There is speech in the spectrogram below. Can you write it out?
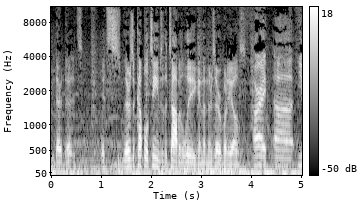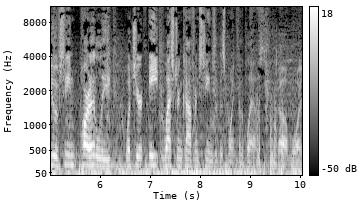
there. there- It's it's there's a couple of teams at the top of the league, and then there's everybody else. All right. Uh, you have seen part of the league. What's your eight Western Conference teams at this point for the playoffs? Oh boy.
